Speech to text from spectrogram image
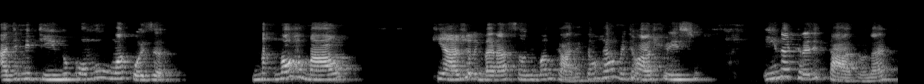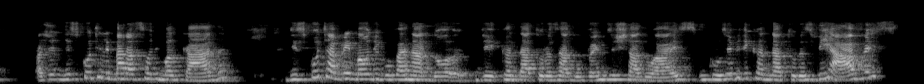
admitindo como uma coisa normal que haja liberação de bancada. Então, realmente, eu acho isso inacreditável, né? A gente discute liberação de bancada, discute abrir mão de governador, de candidaturas a governos estaduais, inclusive de candidaturas viáveis,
